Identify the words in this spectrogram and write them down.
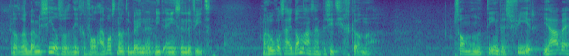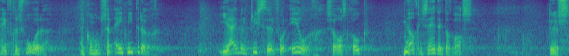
En dat was ook bij Messias was het niet het geval. Hij was notabene niet eens een leviet. Maar hoe was hij dan aan zijn positie gekomen? Psalm 110 vers 4. Yahweh heeft gezworen en komt op zijn eed niet terug. Jij bent priester voor eeuwig, zoals ook Melchizedek dat was. Dus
